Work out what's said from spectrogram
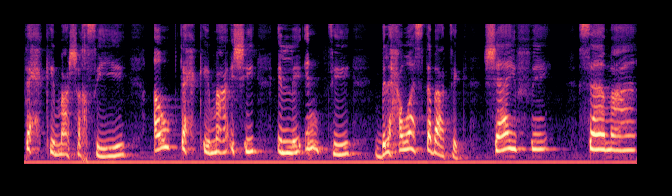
بتحكي مع شخصية أو بتحكي مع إشي اللي أنت بالحواس تبعتك. شايفة سامعة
